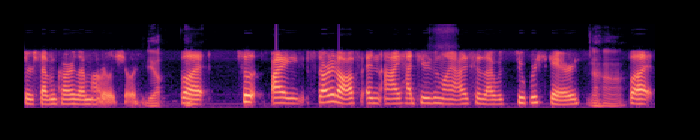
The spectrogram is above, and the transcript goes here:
or seven cars. I'm not really sure. Yeah. But so I started off, and I had tears in my eyes because I was super scared. Uh huh. But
